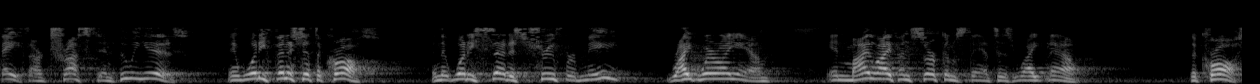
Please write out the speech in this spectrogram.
faith, our trust in who He is and what He finished at the cross. And that what He said is true for me, right where I am, in my life and circumstances right now. The cross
